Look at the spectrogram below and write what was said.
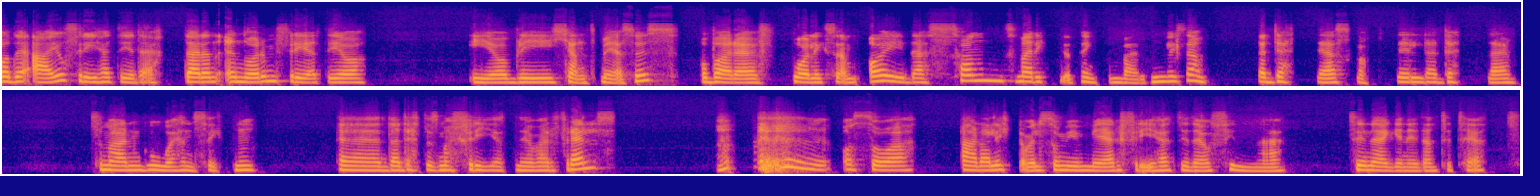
Og det er jo frihet i det. Det er en enorm frihet i å, i å bli kjent med Jesus. Og bare få liksom Oi, det er sånn som er riktig å tenke om verden, liksom. Det er dette jeg er skapt til. Det er dette som er den gode hensikten. Eh, det er dette som er friheten i å være frelst. Og så er det allikevel så mye mer frihet i det å finne sin egen identitet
